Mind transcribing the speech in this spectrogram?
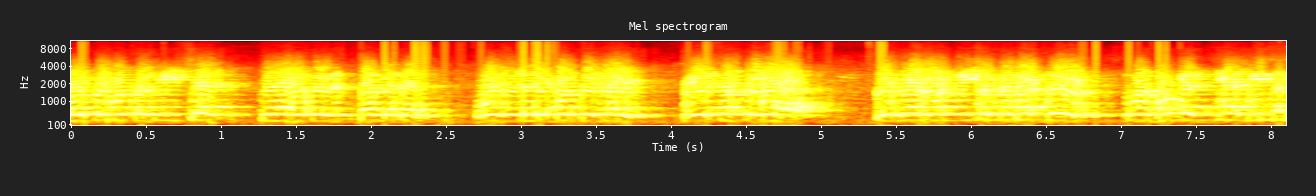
খেলাপথ বর্তমান বিশ্বাস আমাদের বাংলাদেশ ওই বলতে চাই প্রিয় ছাত্ররা দুনিয়ার অন্য সঙ্গে থাকবে তোমার বুকের চেয়ার করতে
